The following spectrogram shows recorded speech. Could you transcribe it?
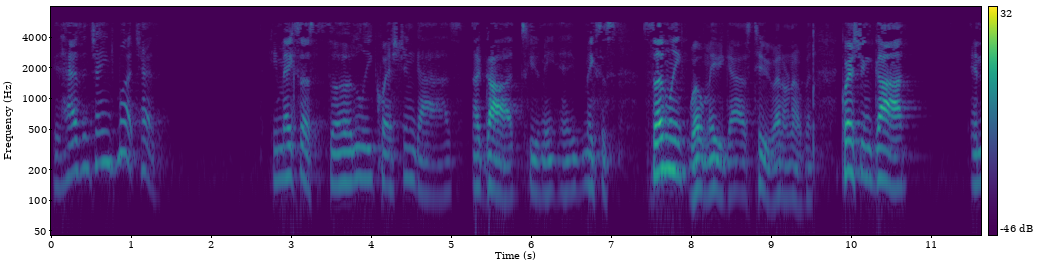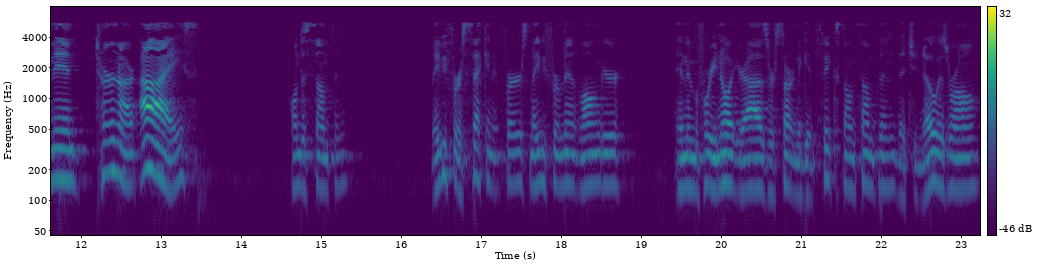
It hasn't changed much, has it? He makes us subtly question guys, uh, God, excuse me, and he makes us suddenly, well, maybe guys too, I don't know, but question God and then turn our eyes onto something, maybe for a second at first, maybe for a minute longer, and then before you know it, your eyes are starting to get fixed on something that you know is wrong.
